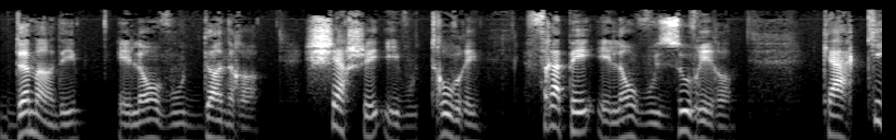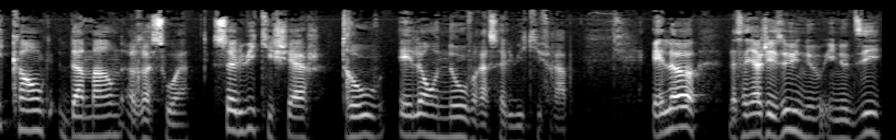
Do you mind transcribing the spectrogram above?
Demandez et l'on vous donnera. Cherchez et vous trouverez. Frappez et l'on vous ouvrira. Car quiconque demande reçoit. Celui qui cherche trouve et l'on ouvre à celui qui frappe. Et là, le Seigneur Jésus, il nous, il nous dit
